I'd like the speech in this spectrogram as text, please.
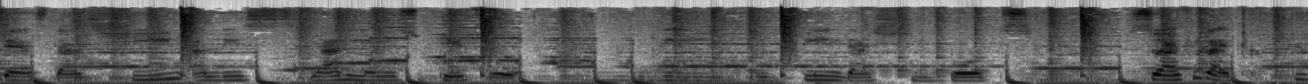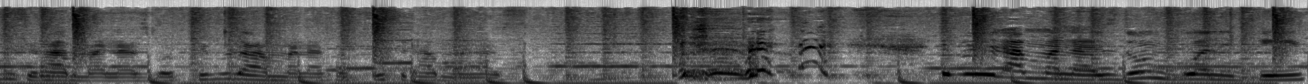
sense that she, at least, she had money to pay for the, the thing that she bought. So I feel like people should have manners, but people don't have manners, but people should have manners. people should have manners. Don't go on a date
